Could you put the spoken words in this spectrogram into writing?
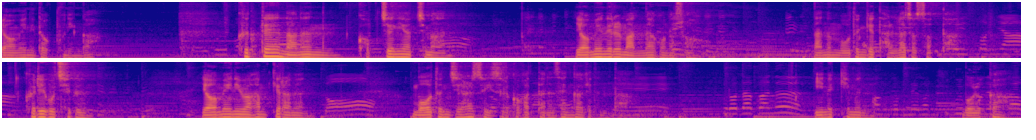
여민이 덕분인가? 그때 나는 겁쟁이였지만 여민이를 만나고 나서 나는 모든 게 달라졌었다. 그리고 지금 여민이와 함께라면 뭐든지 할 수 있을 것 같다는 생각이 든다. 이 느낌은 뭘까?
